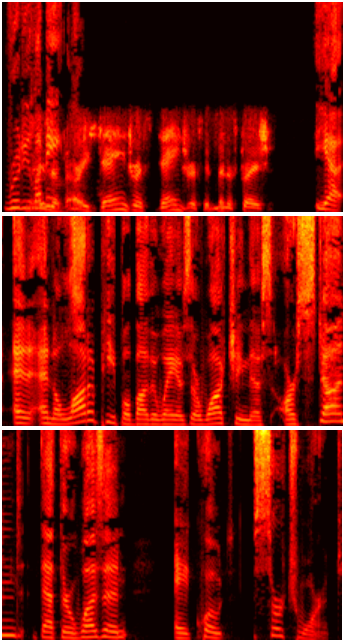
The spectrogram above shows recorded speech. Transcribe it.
Rudy, let me. a very dangerous, dangerous administration. Yeah, and and a lot of people, by the way, as they're watching this, are stunned that there wasn't a quote search warrant,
